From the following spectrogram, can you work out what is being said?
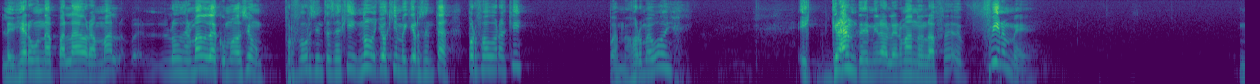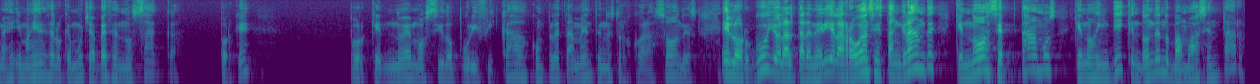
Le dijeron una palabra mal. Los hermanos de acomodación, por favor, siéntese aquí. No, yo aquí me quiero sentar. Por favor, aquí. Pues mejor me voy. Y grande mira hermano en la fe, firme. Imagínense lo que muchas veces nos saca. ¿Por qué? Porque no hemos sido purificados completamente en nuestros corazones. El orgullo, la altanería, la arrogancia es tan grande que no aceptamos que nos indiquen dónde nos vamos a sentar.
